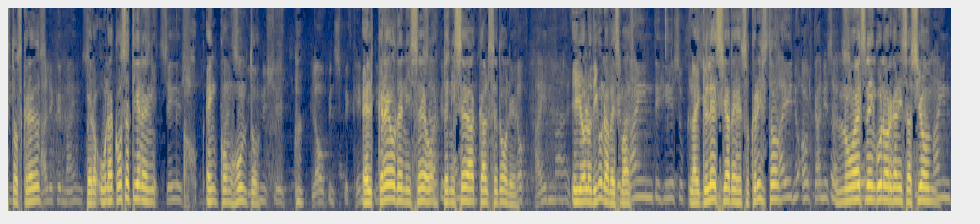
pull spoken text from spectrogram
estos credos, pero una cosa tienen en conjunto. El credo de Niceo, de Nicea Calcedonia. Y yo lo digo una vez más, la iglesia de Jesucristo no es ninguna organización.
